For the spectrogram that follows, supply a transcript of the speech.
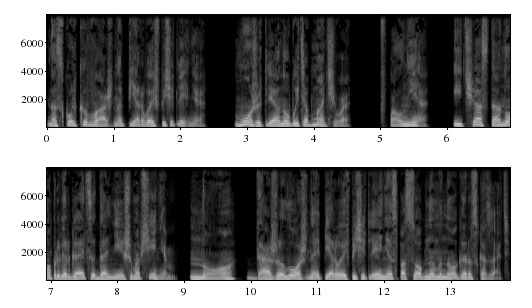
насколько важно первое впечатление. Может ли оно быть обманчиво? Вполне. И часто оно опровергается дальнейшим общением. Но даже ложное первое впечатление способно много рассказать.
